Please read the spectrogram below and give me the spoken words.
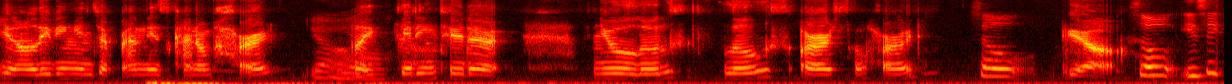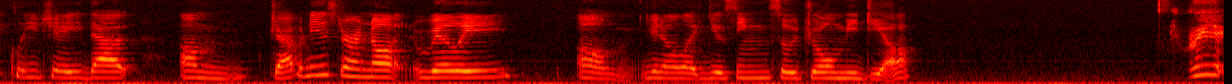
you know living in Japan is kind of hard. Yeah. Like getting to the new rules rules are so hard. So Yeah. so is it cliche that um Japanese are not really um you know like using social media. We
